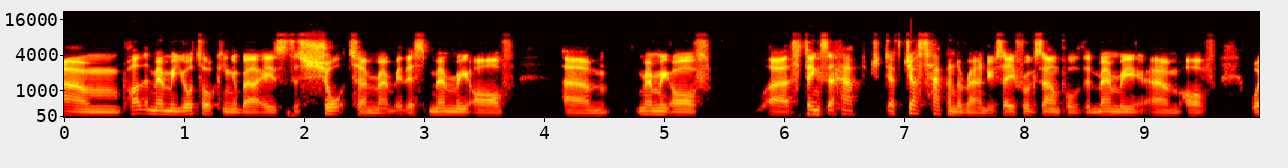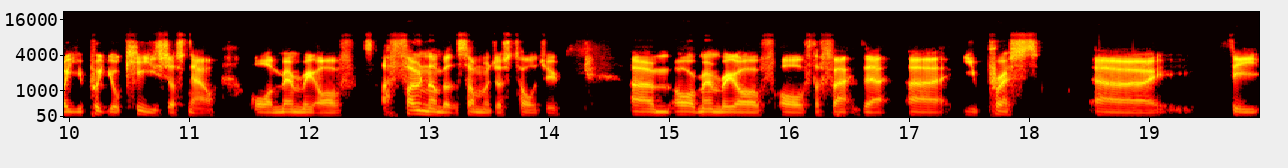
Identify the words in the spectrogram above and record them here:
um, part of the memory you're talking about is the short-term memory, this memory of um, memory of uh, things that have, have just happened around you. Say, for example, the memory um, of where you put your keys just now, or a memory of a phone number that someone just told you, um, or a memory of of the fact that uh, you pressed uh, the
